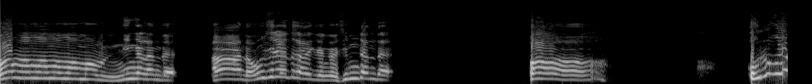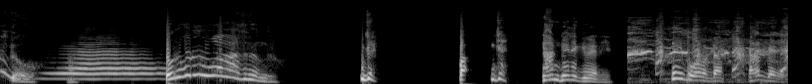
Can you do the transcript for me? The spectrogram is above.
ஓம் ஓம் ஓம் ஓம் ஓம் ஓம் நீங்கள் அந்த ஆ அந்த ஹவுஸ்லேருந்து கதைக்கிறீங்க சிம் தந்த. ஓ ஒரு கோடியோ ஒரு கோடி ரூபா காசு வந்துடும் இங்கே பா இங்கே. நான் வேலைக்கு வேலை நீ போகட்டா நான் வேலை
